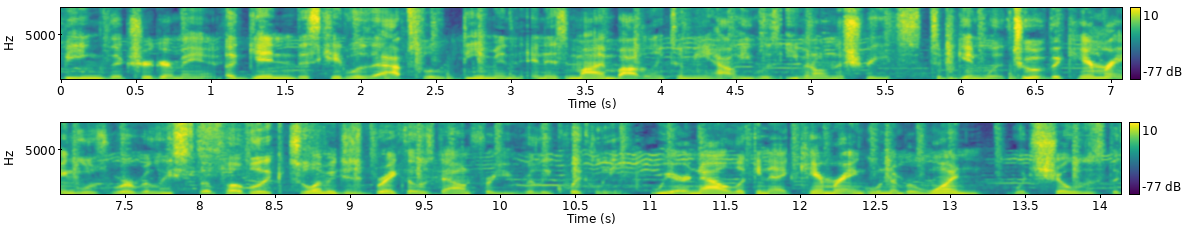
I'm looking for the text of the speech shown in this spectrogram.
being the trigger man. Again, this kid was an absolute demon and it's mind boggling to me how he was even on the streets to begin with. Two of the camera angles were released to the public, so let me just break those down for you really quickly. We are now looking at camera angle number one, which shows the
